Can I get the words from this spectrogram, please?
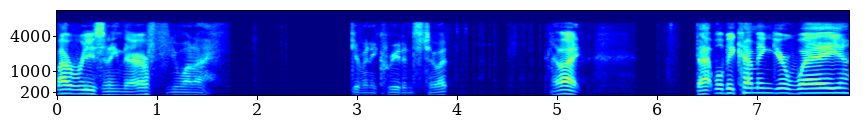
my reasoning there, if you want to give any credence to it. All right. That will be coming your way.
